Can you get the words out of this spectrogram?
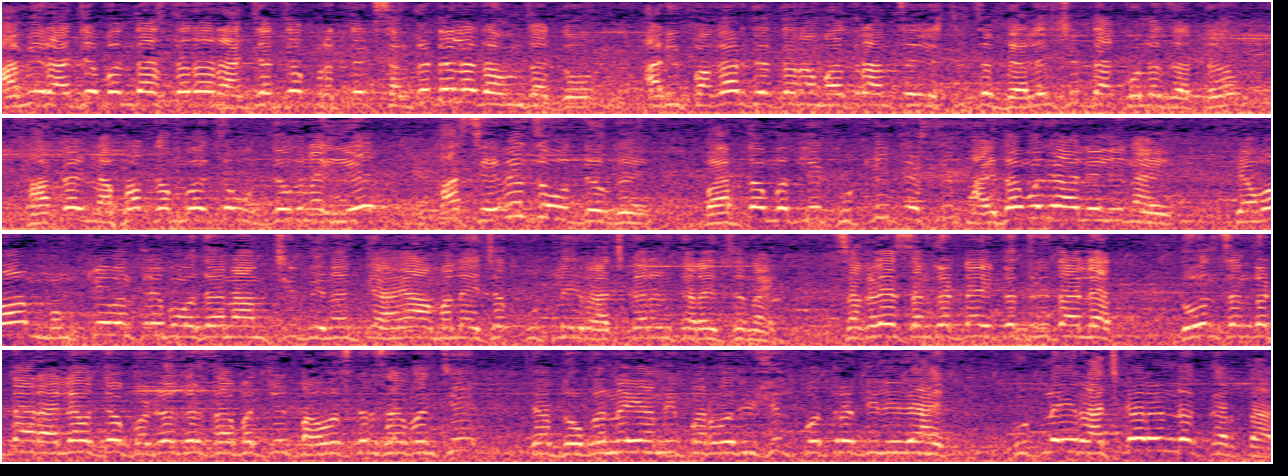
आम्ही राज्य बंद असताना राज्याच्या प्रत्येक संकटाला धावून जातो आणि पगार देताना मात्र आमचं एसटीचं बॅलन्स शीट दाखवलं जातं. हा काही नफा कमवायचा उद्योग नाहीये हा सेवेचा उद्योग आहे. भारतामधली कुठलीच एसटी फायद्यामध्ये आलेली नाही. तेव्हा मुख्यमंत्री महोदयांना आमची विनंती आहे आम्हाला याच्यात कुठलंही राजकारण करायचं नाही. सगळ्या संघटना एकत्रित आल्यात. दोन संघटना राहिल्या होत्या बडळकर साहेबांचे भावस्कर साहेबांची. त्या दोघांनाही आम्ही परवा दिवशीच पत्र दिलेले आहेत. कुठलंही राजकारण न करता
